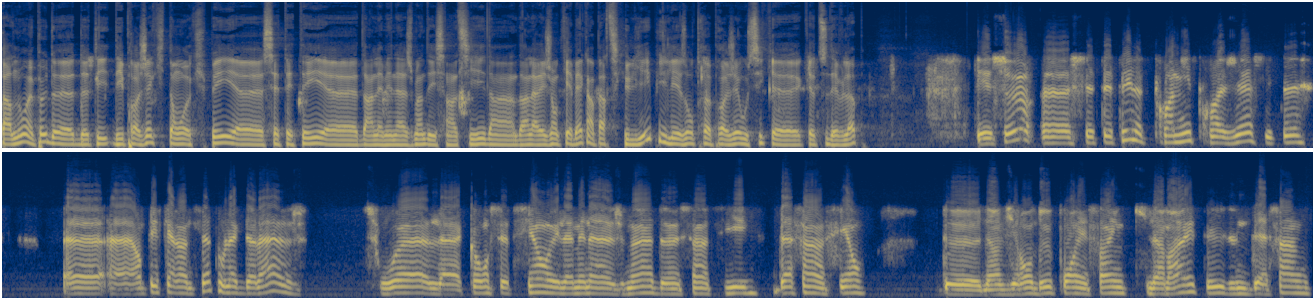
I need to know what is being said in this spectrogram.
Parle-nous un peu de, des projets qui t'ont occupé cet été dans l'aménagement des sentiers dans, la région de Québec en particulier, puis les autres projets aussi que, que tu développes. Bien sûr. cet été, notre premier projet, c'était en Empire 47 au lac de l'Age soit la conception et l'aménagement d'un sentier d'ascension d'environ 2,5 km et d'une descente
